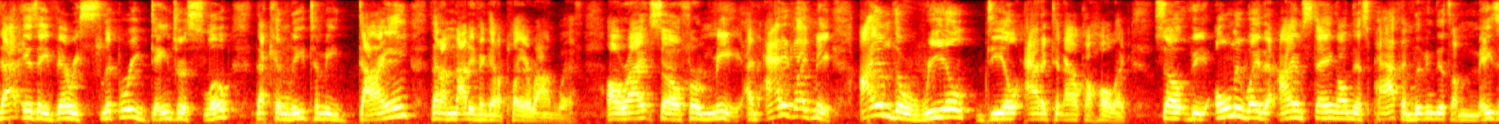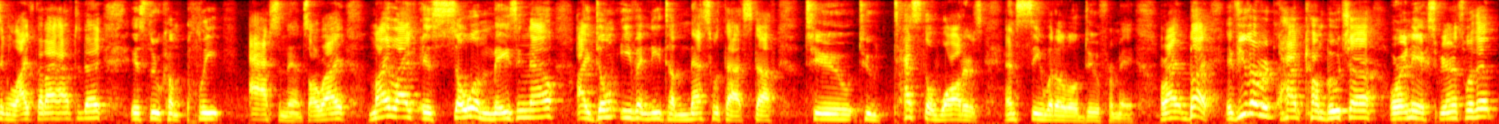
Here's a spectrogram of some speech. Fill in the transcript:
that is a very slippery dangerous slope that can lead to me dying that i'm not even gonna play around with. All right? So for me an addict like me i am the real deal addict and alcoholic. So the only way that i am staying on this path and living this amazing life that i have today is through complete abstinence, all right? My life is so amazing now, I don't even need to mess with that stuff to, to test the waters and see what it'll do for me, all right? But if you've ever had kombucha or any experience with it,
